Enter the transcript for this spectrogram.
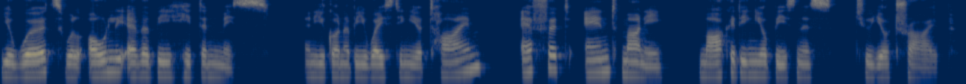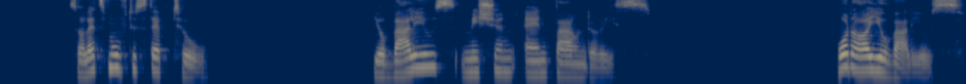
your words will only ever be hit and miss. And you're going to be wasting your time, effort, and money marketing your business to your tribe. So let's move to step two your values, mission, and boundaries. What are your values?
